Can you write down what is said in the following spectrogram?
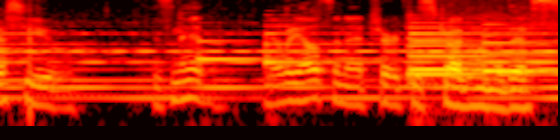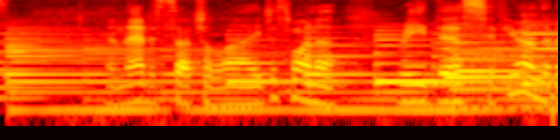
Just you, isn't it? Nobody else in that church is struggling with this. And that is such a lie. I just want to read this. If you're on the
